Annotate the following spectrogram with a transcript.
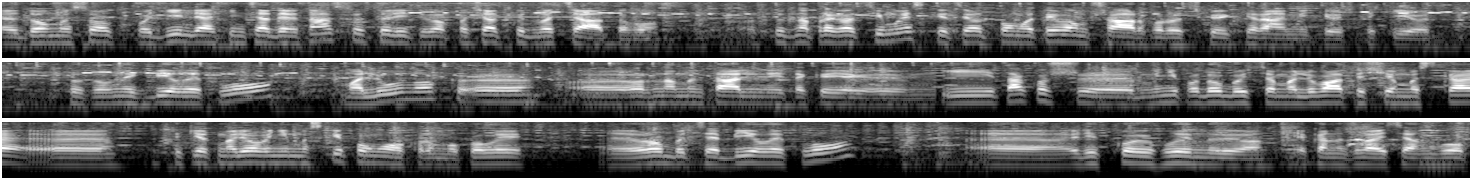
е, до мисок Поділля кінця 19 століття, початку 20-го. Тут, наприклад, ці миски це от по мотивам шаргородської кераміки. Ось такі от. Тобто в них біле тло, малюнок е, е, орнаментальний такий. е, І також е, мені подобається малювати ще миска, е, такі от мальовані миски по мокрому, коли е, робиться біле тло е, рідкою глиною, яка називається ангоп,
